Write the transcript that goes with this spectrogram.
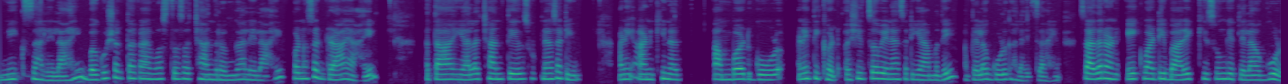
मिक्स झालेलं आहे. बघू शकता काय मस्त असं छान रंग आलेला आहे पण असं ड्राय आहे. आता याला छान तेल सुटण्यासाठी आणि आणखीनच आंबट गोड आणि तिखट अशी चव येण्यासाठी यामध्ये आपल्याला गुळ घालायचं आहे. साधारण एक वाटी बारीक किसून घेतलेला गुळ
